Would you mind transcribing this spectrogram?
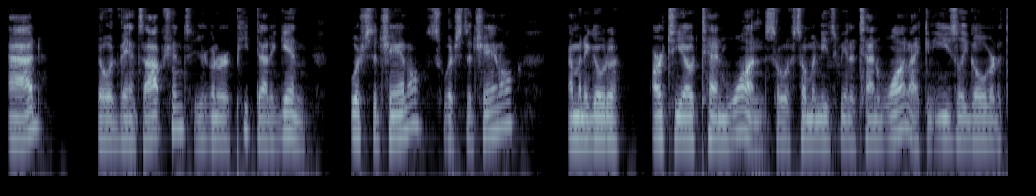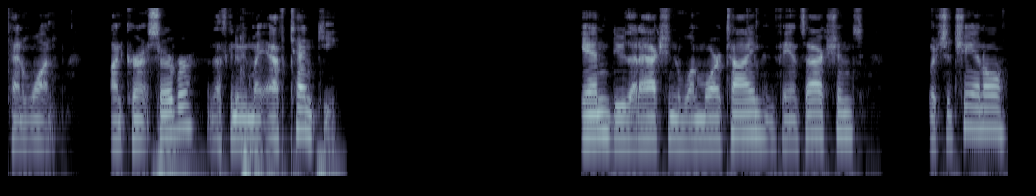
add, go advanced options. You're going to repeat that again. Switch the channel, switch the channel. I'm going to go to RTO 10.1. So if someone needs me in a 10.1, I can easily go over to 10.1 on current server. That's going to be my F10 key. Again, do that action one more time, advance actions, switch the channel.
